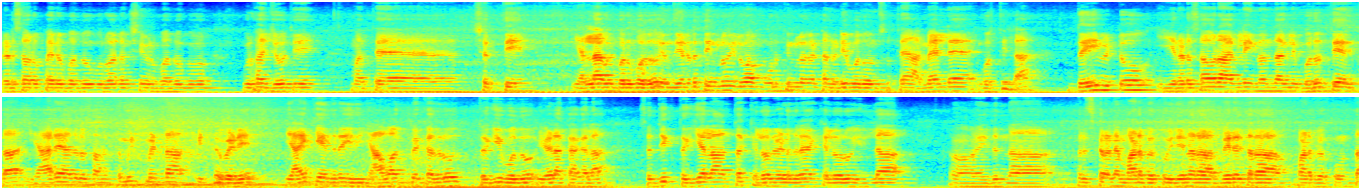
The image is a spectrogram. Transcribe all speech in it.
ಎರಡು ಸಾವಿರ ರೂಪಾಯಿ ಇರ್ಬೋದು, ಗೃಹಲಕ್ಷ್ಮಿ ಇರ್ಬೋದು ಗೃಹ ಜ್ಯೋತಿ ಮತ್ತು ಶಕ್ತಿ ಎಲ್ಲ ಬರ್ಬೋದು. ಒಂದು ಎರಡು ತಿಂಗಳು ಇಲ್ವಾ ಮೂರು ತಿಂಗಳ ಗಂಟ ನಡಿಬೋದು ಅನಿಸುತ್ತೆ. ಆಮೇಲೆ ಗೊತ್ತಿಲ್ಲ. ದಯವಿಟ್ಟು ಈ ಎರಡು ಸಾವಿರ ಆಗಲಿ, ಇನ್ನೊಂದಾಗಲಿ ಬರುತ್ತೆ ಅಂತ ಯಾರೇ ಆದರೂ ಸಹ ಕಮಿಟ್ಮೆಂಟ್ನ ಇಟ್ಕೋಬೇಡಿ ಯಾಕೆ ಅಂದರೆ ಇದು ಯಾವಾಗ ಬೇಕಾದರೂ ತೆಗಿಬೋದು, ಹೇಳೋಕ್ಕಾಗಲ್ಲ. ಸದ್ಯಕ್ಕೆ ತೆಗಿಯಲ್ಲ ಅಂತ ಕೆಲವರು ಹೇಳಿದ್ರೆ ಕೆಲವರು ಇಲ್ಲ ಇದನ್ನು ಪರಿಷ್ಕರಣೆ ಮಾಡಬೇಕು, ಇದೇನಾರ ಬೇರೆ ಥರ ಮಾಡಬೇಕು ಅಂತ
